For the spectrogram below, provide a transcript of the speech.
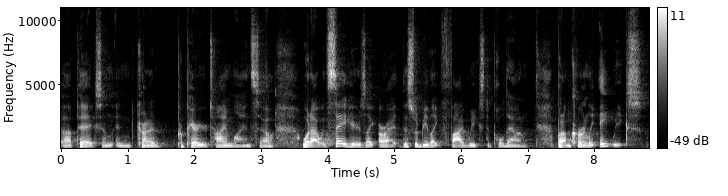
uh, picks and, and kind of prepare your timeline. So what I would say here is like, all right, this would be like five weeks to pull down, but I'm currently eight weeks.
